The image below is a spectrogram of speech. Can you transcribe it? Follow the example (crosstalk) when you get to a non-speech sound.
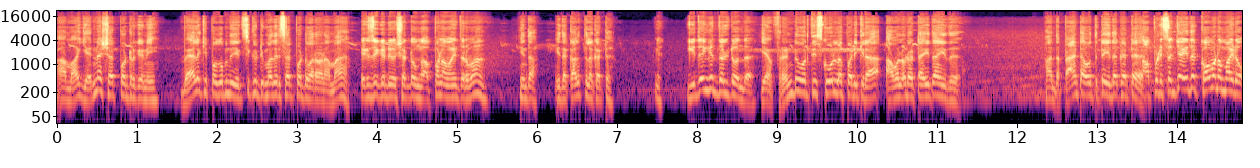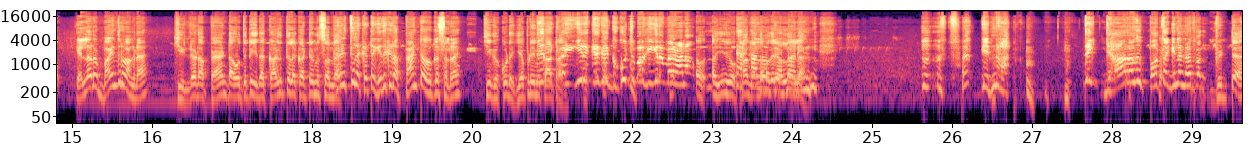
ஆமா என்ன ஷர்ட் போட்டிருக்க நீ? வேலைக்கு போகும்போது எக்ஸிக்யூட்டிவ் மாதிரி ஷர்ட் போட்டு வர வேணாமா எக்ஸிகூட்டிவ் ஷர்ட் உங்க அப்பா நான் வாங்கி தருவான் இந்தா இத கழுத்துல கட்டு. இது எங்க தள்ளிட்டு வந்த? என் ஃப்ரெண்டு ஒருத்தி ஸ்கூல்ல படிக்கிறா அவளோட டை தான் இது. அந்த பேண்ட் அவுத்துட்டு இத கட்டு. அப்படி செஞ்சா இது கோவணம் ஆயிடும் எல்லாரும் பயந்துருவாங்கடா. இல்லடா பேண்ட் அவுத்துட்டு இத கழுத்துல கட்டுன்னு சொன்னேன் கழுத்துல கட்ட எதுக்குடா பேண்ட் வைக்க சொல்ற? இங்க கூட எப்படின்னு காட்டுறேன். இருக்கு கூச்சு பறக்க ஐயோ நான் அந்த மாதிரி அல்ல இல்ல என்னடா? யாராவது பார்த்தா என்ன நினைப்பாங்க? விட்ட.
